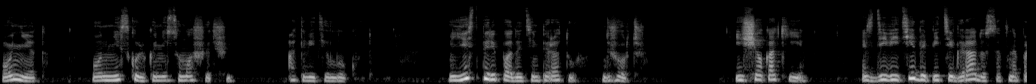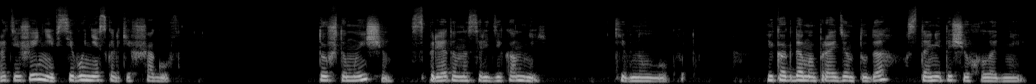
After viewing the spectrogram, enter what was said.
о нет, он нисколько не сумасшедший, ответил Локвуд. Есть перепады температур, Джордж. Еще какие? С 9 до 5 градусов на протяжении всего нескольких шагов. То, что мы ищем, спрятано среди камней, кивнул Локвуд. И когда мы пройдем туда, станет еще холоднее.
